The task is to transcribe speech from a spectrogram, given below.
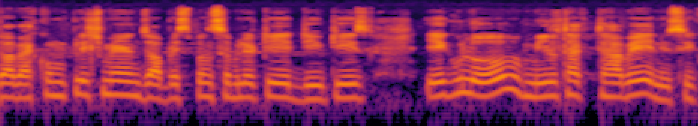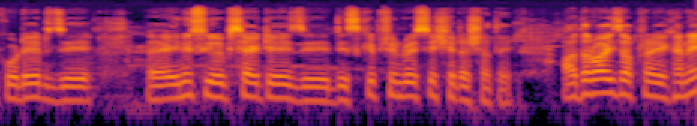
job accomplishment job responsibility duties এগুলো মিল থাকতে হবে এনএসি কোডের যে এনএসি ওয়েবসাইটে যে ডিসক্রিপশন রয়েছে সেটার সাথে। আদারওয়াইজ আপনারা এখানে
